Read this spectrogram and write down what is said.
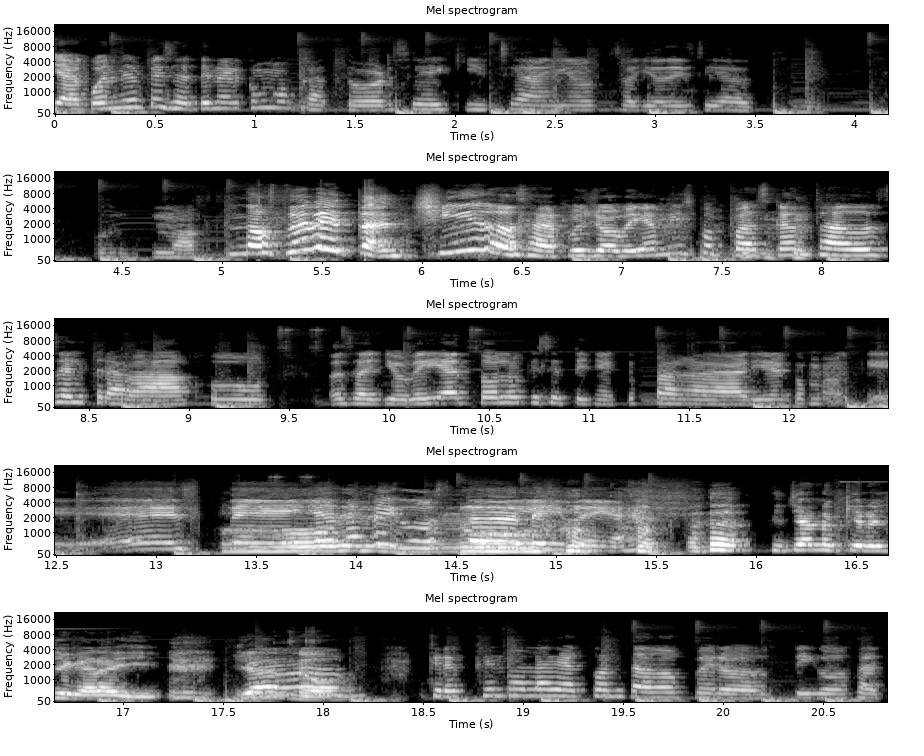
ya cuando empecé a tener como 14, 15 años, o sea, yo decía, pues no, no se ve tan chido. O sea, pues yo veía a mis papás cansados del trabajo. O sea, yo veía todo lo que se tenía que pagar y era como que, este, ya no me gusta no. la idea. ya no quiero llegar ahí. Ya no. Creo que no la había contado, pero digo, o sea,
